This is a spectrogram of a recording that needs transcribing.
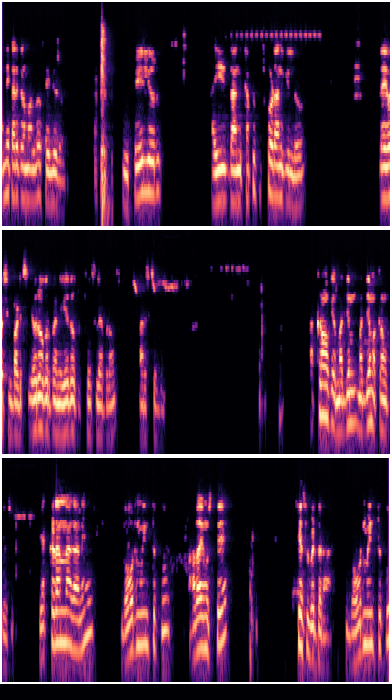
అన్ని కార్యక్రమాల్లో ఫెయిల్యూర్ ఈ ఫెయిల్యూర్ అయ్యి దాన్ని కప్పిపుచ్చుకోవడానికి వీళ్ళు డైవర్షన్ పాటించి ఎవరో ఒకరి పైన ఏదో ఒక కేసు లేపడం అరెస్ట్ చేయడం. అక్రమ కేసు మద్యం మద్యం అక్రమ కేసు. ఎక్కడన్నా కానీ గవర్నమెంట్కు ఆదాయం వస్తే కేసులు పెడతారా? గవర్నమెంట్కు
